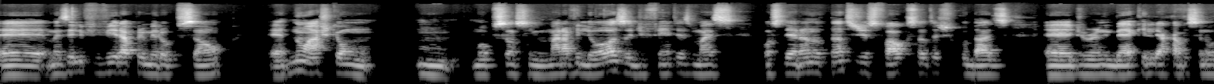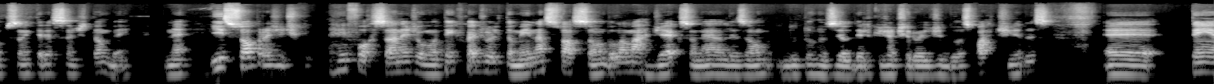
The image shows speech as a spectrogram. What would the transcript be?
é, mas ele vira a primeira opção. É, não acho que é um, um, uma opção assim, maravilhosa de fantasy, mas considerando tantos desfalques, tantas dificuldades é, de running back, ele acaba sendo uma opção interessante também né? E só para a gente reforçar, né, João, tem que ficar de olho também na situação do Lamar Jackson, né, a lesão do tornozelo dele que já tirou ele de duas partidas. É, tem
